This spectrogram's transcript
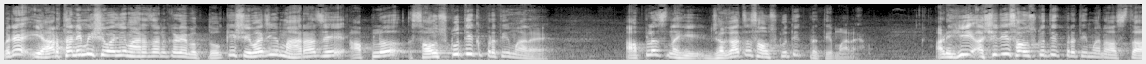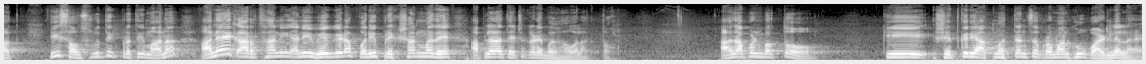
म्हणजे या अर्थाने मी शिवाजी महाराजांकडे बघतो की शिवाजी महाराज हे आपलं सांस्कृतिक प्रतिमान आहे. आपलंच नाही जगाचं सांस्कृतिक प्रतिमान आहे. आणि ही अशी जी सांस्कृतिक प्रतिमानं असतात ही सांस्कृतिक प्रतिमानं अनेक अर्थांनी आणि वेगवेगळ्या परिप्रेक्षांमध्ये आपल्याला त्याच्याकडे बघावं लागतं. आज आपण बघतो की शेतकरी आत्महत्यांचं प्रमाण खूप वाढलेलं आहे.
